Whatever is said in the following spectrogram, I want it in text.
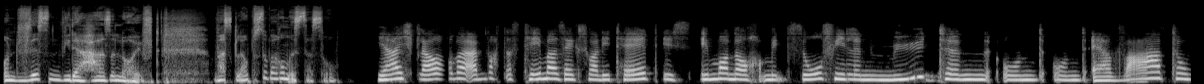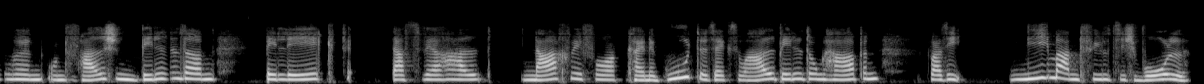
und wissen, wie der Hase läuft. Was glaubst du, warum ist das so? Ja, ich glaube einfach, das Thema Sexualität ist immer noch mit so vielen Mythen und, und Erwartungen und falschen Bildern belegt, dass wir halt nach wie vor keine gute Sexualbildung haben. Quasi niemand fühlt sich wohl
